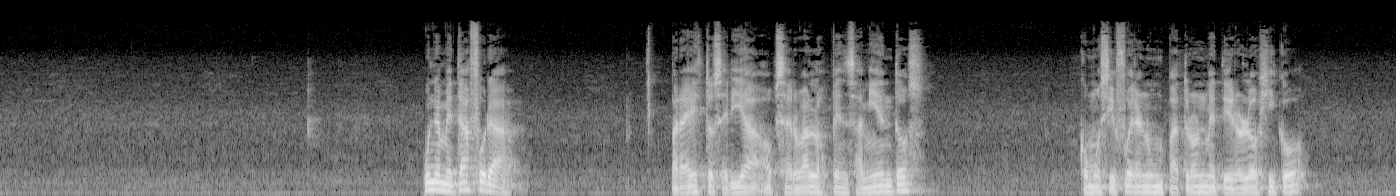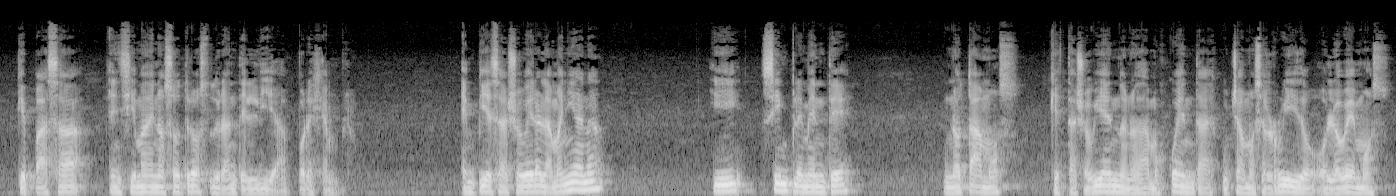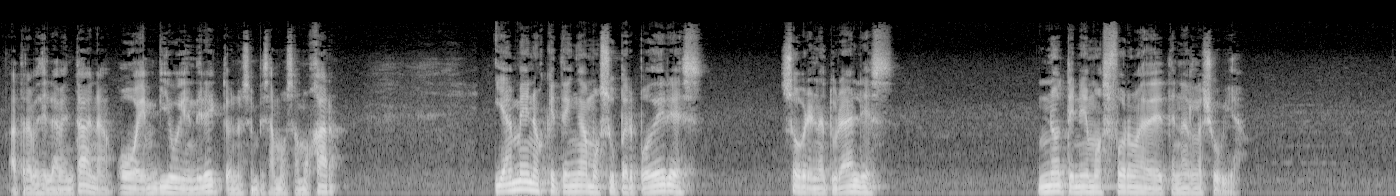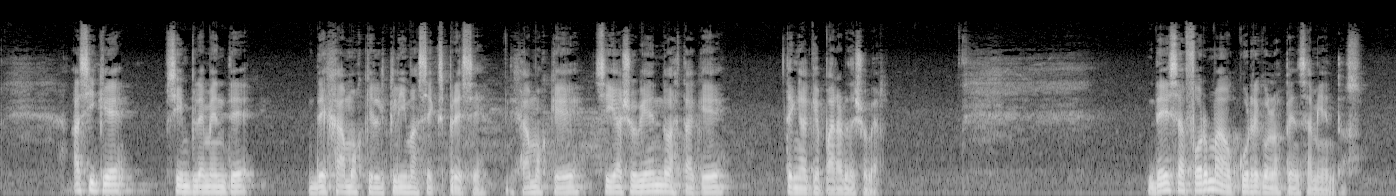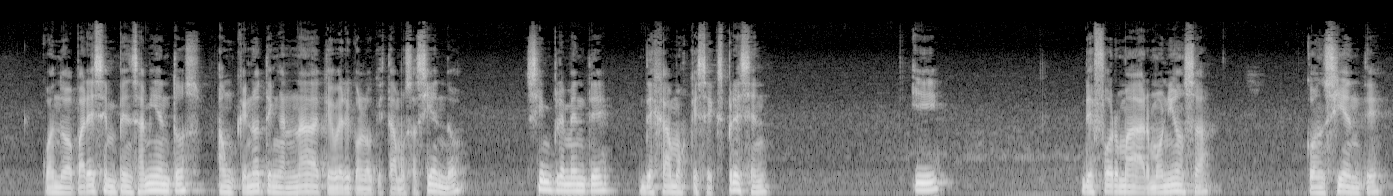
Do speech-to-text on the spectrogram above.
Una metáfora para esto sería observar los pensamientos como si fueran un patrón meteorológico que pasa encima de nosotros durante el día, por ejemplo. Empieza a llover a la mañana y simplemente notamos que está lloviendo, nos damos cuenta, escuchamos el ruido o lo vemos a través de la ventana o en vivo y en directo nos empezamos a mojar. Y a menos que tengamos superpoderes sobrenaturales, no tenemos forma de detener la lluvia. Así que simplemente dejamos que el clima se exprese, dejamos que siga lloviendo hasta que tenga que parar de llover. De esa forma ocurre con los pensamientos. Cuando aparecen pensamientos, aunque no tengan nada que ver con lo que estamos haciendo, simplemente dejamos que se expresen y de forma armoniosa, consciente,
